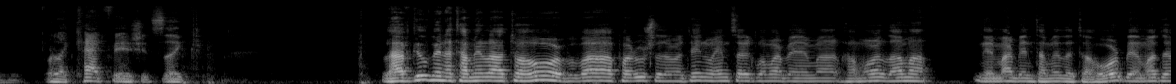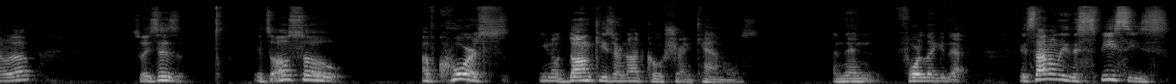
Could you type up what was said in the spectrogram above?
mm-hmm. or like catfish. It's like להבדיל בין הטמא לטהור, ובא הפירוש לדרמתנו, אין צריך לומר בהמה חמור, למה נאמר בין טמא לטהור, בהמה טהורה? So he says, it's also, of course, you know, donkeys are not kosher and camels. And then four-legged, it's not only the species,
